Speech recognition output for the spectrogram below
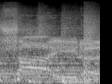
side.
